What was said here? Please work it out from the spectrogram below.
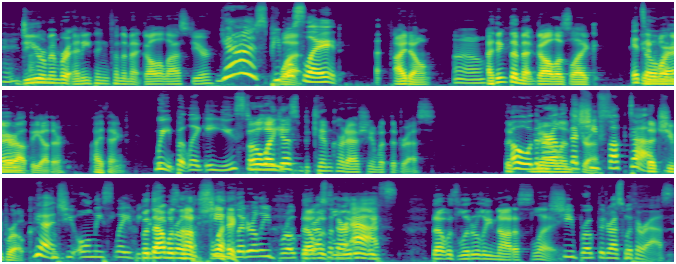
Okay. Do you remember anything from the Met Gala last year? Yes, people What? slayed. I don't. Oh. I think the Met Gala's like It's in one over. year out the other. I think. Wait, but like it used to Oh, be I guess Kim Kardashian with the dress. The Oh, the Marilyn that she fucked up. That she broke. Yeah, and she only slayed because But that she was broke, not a slay. She literally broke the that dress was with her literally ass. that was literally not a slay. She broke the dress with her ass.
